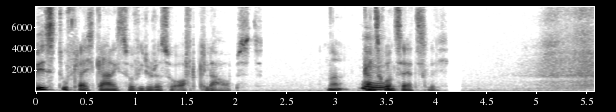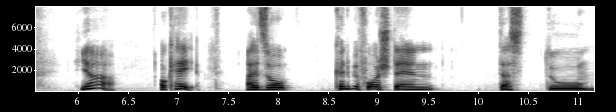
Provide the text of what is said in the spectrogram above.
Bist du vielleicht gar nicht so, wie du das so oft glaubst? Ne? Ganz mhm. grundsätzlich. Ja, okay. Also könnte mir vorstellen, dass du,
